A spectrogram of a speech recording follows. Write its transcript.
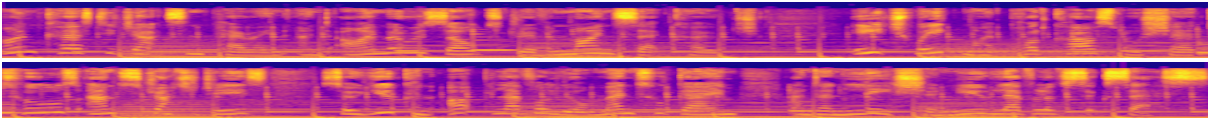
I'm Kirsty Jackson Perrin, and I'm a results driven mindset coach. Each week, my podcast will share tools and strategies so you can up level your mental game and unleash a new level of success.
